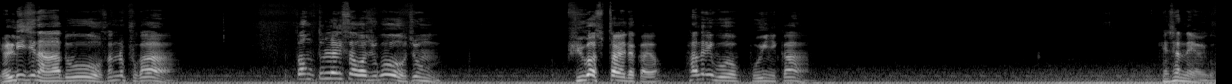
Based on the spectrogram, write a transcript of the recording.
열리진 않아도 선루프가 뻥 뚫려 있어가지고 좀 뷰가 좋다 해야 될까요? 하늘이 뭐 보이니까 괜찮네요, 이거.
